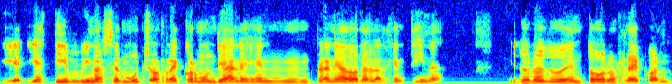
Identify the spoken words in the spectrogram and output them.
y, y Steve vino a hacer muchos récords mundiales en planeadora en la Argentina y yo lo ayudé en todos los récords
